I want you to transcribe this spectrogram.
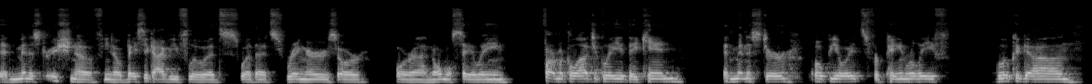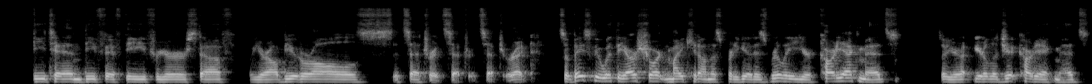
administration of you know basic IV fluids, whether it's ringers or or uh, normal saline. Pharmacologically, they can administer opioids for pain relief, glucagon, D10, D50 for your stuff, your albuterols, et cetera, et cetera, et cetera, right? So basically, what they are short, and Mike hit on this pretty good, is really your cardiac meds. So your your legit cardiac meds,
